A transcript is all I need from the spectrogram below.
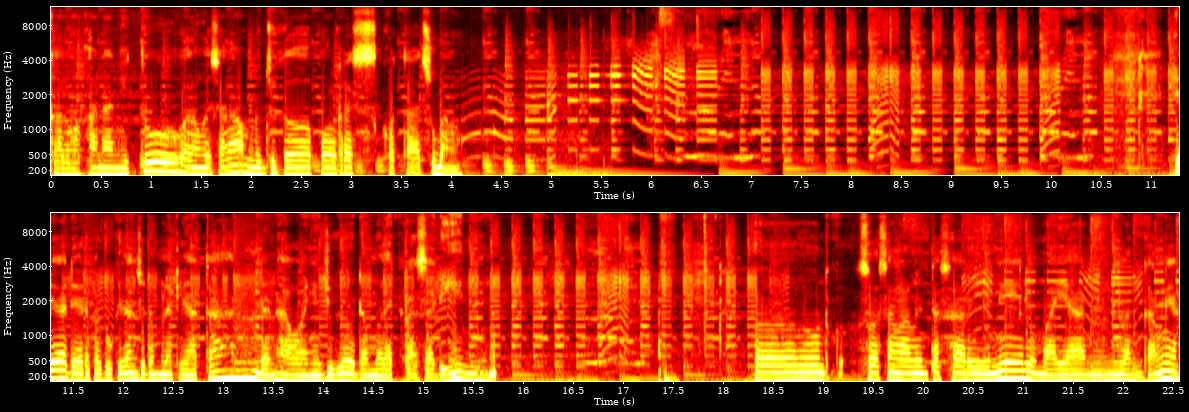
kalau kanan itu kalau nggak salah menuju ke Polres Kota Subang. Ya daerah perbukitan sudah mulai kelihatan dan hawanya juga udah mulai kerasa dingin uh, untuk suasana lalu lintas hari ini lumayan lenggang ya.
